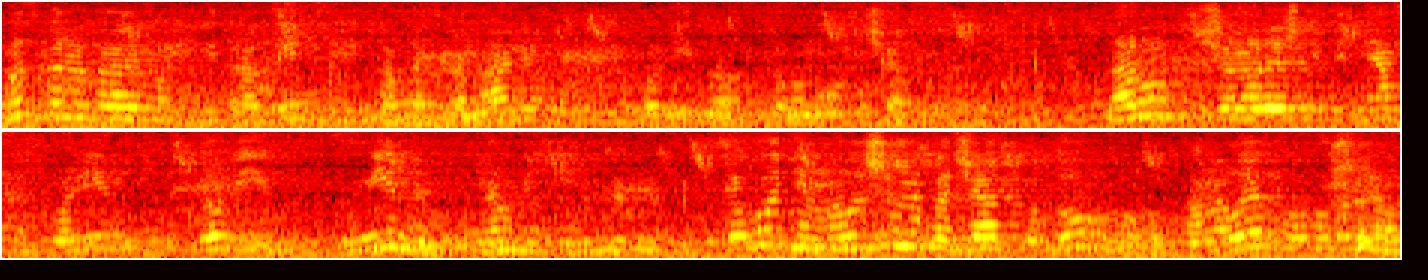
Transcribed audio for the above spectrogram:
Ми зберігаємо її традиції та вдосконалюємо відповідно до вимог часу. Народ, що нарешті піднявся з колін, довів зміни необхідні. Сьогодні ми лише на початку довгого та нелегкого шляху.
